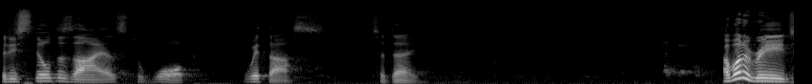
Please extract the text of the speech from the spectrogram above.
but He still desires to walk with us today. I want to read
